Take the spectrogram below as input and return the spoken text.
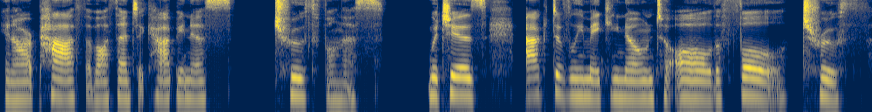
in our path of authentic happiness, truthfulness, which is actively making known to all the full truth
